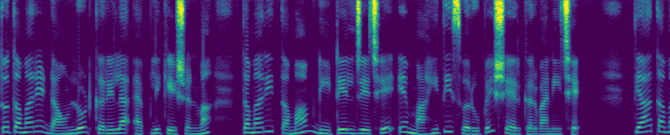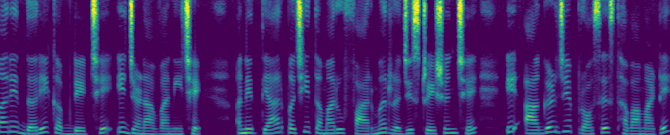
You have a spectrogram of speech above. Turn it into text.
તો તમારે ડાઉનલોડ કરેલા એપ્લિકેશનમાં તમારી તમામ ડિટેલ જે છે એ માહિતી સ્વરૂપે શેર કરવાની છે. ત્યાં તમારે દરેક અપડેટ છે એ જણાવવાની છે અને ત્યાર પછી તમારું ફાર્મર રજિસ્ટ્રેશન છે એ આગળ જે પ્રોસેસ થવા માટે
